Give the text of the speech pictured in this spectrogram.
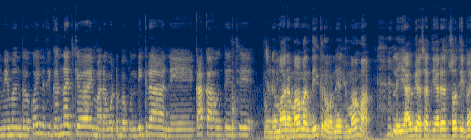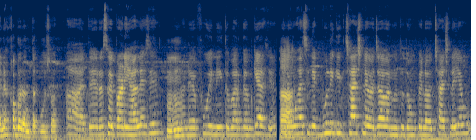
મહેમાન તો કોઈ નથી ઘરના જ કહેવાય. મારા મોટા બાપુ દીકરા અને કાકા હોતે છે. અને મારા મામા દીકરો અને એક મામા. એટલે એ આવ્યા છે ત્યારે જ્યોતિભાઈને ખબર અંતર પૂછો. હા તે રસોઈ પાણી હાલે છે. અને ફૂઈ ની તો બાર ગામ ગયા છે. હું. હાસી એક ભૂલી ગઈ છાશ લેવા જવાનું હતું તો હું પેલા છાશ લઈ આવું.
